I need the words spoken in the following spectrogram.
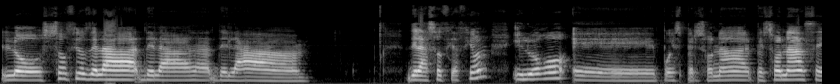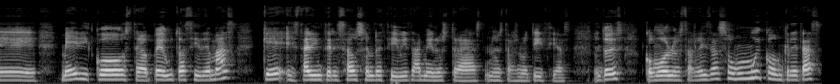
los socios de la, de la, de la de la asociación y luego eh, pues personal, personas, eh, médicos, terapeutas y demás que están interesados en recibir también nuestras, nuestras noticias. Entonces, como nuestras listas son muy concretas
